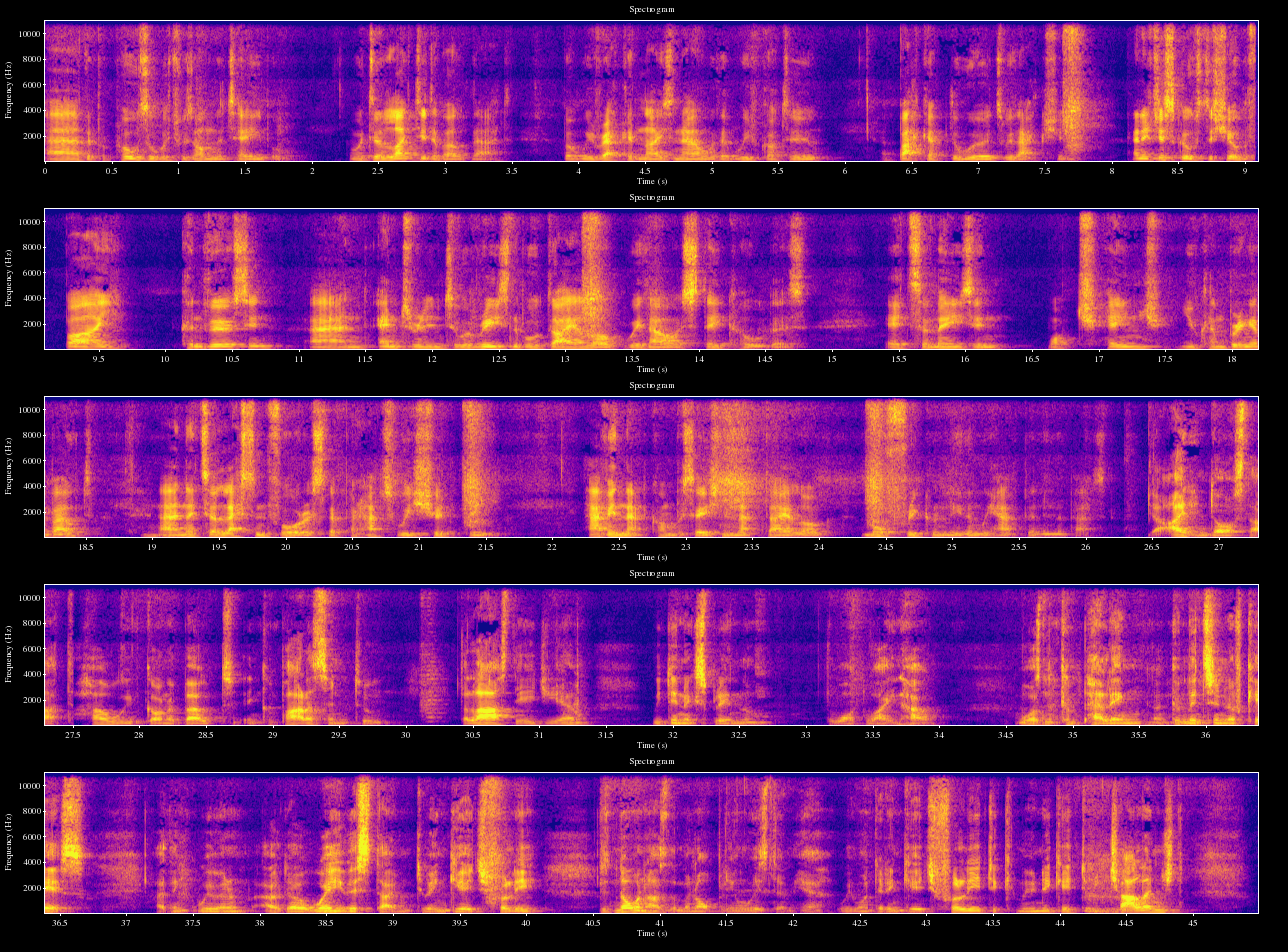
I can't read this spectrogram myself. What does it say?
Uh, the proposal which was on the table. We're delighted about that, but we recognise now that we've got to back up the words with action. And it just goes to show that by conversing and entering into a reasonable dialogue with our stakeholders, it's amazing what change you can bring about. Mm. And it's a lesson for us that perhaps we should be having that conversation and that dialogue more frequently than we have done in the past. Yeah, I'd endorse that. How we've gone about in comparison to the last AGM, we didn't explain them the what, why, and how wasn't a compelling and convincing enough case. I think we went out of our way this time to engage fully because no one has the monopoly on wisdom here. We wanted to engage fully, to communicate, to be challenged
